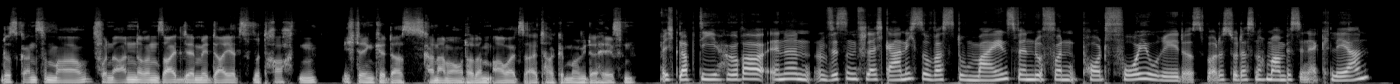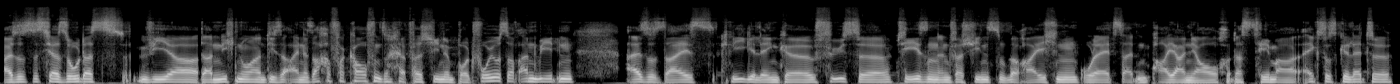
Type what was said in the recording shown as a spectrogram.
Das Ganze mal von der anderen Seite der Medaille zu betrachten. Ich denke, das kann einem unter dem Arbeitsalltag immer wieder helfen. Ich glaube, die HörerInnen wissen vielleicht gar nicht so, was du meinst, wenn du von Portfolio redest. Wolltest du das nochmal ein bisschen erklären? Also es ist ja so, dass wir dann nicht nur diese eine Sache verkaufen, sondern verschiedene Portfolios auch anbieten. Also sei es Kniegelenke, Füße, Thesen in verschiedensten Bereichen oder jetzt seit ein paar Jahren ja auch das Thema Exoskelette.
